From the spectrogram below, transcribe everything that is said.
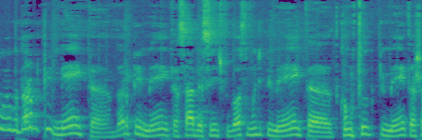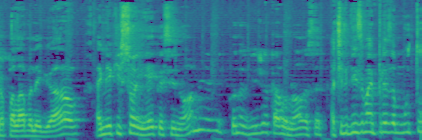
meu. Eu adoro pimenta, adoro pimenta, sabe? Assim, tipo, gosto muito de pimenta, como tudo com pimenta, acho a palavra legal. Aí meio que sonhei com esse nome, e quando eu vi já tava o nome. Sabe? A Chili Beans é uma empresa muito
